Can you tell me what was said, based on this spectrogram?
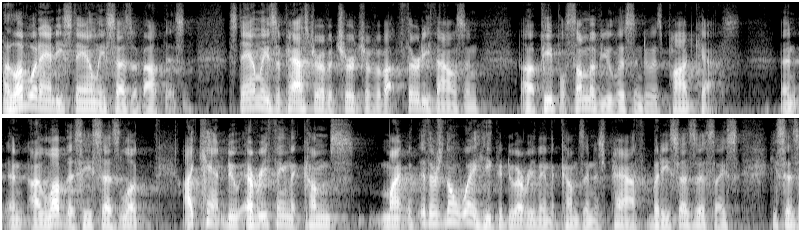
I love what Andy Stanley says about this. Stanley is a pastor of a church of about 30,000 uh, people. Some of you listen to his podcast. And, and I love this. He says, Look, I can't do everything that comes my, there's no way he could do everything that comes in his path. But he says this I, he says,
